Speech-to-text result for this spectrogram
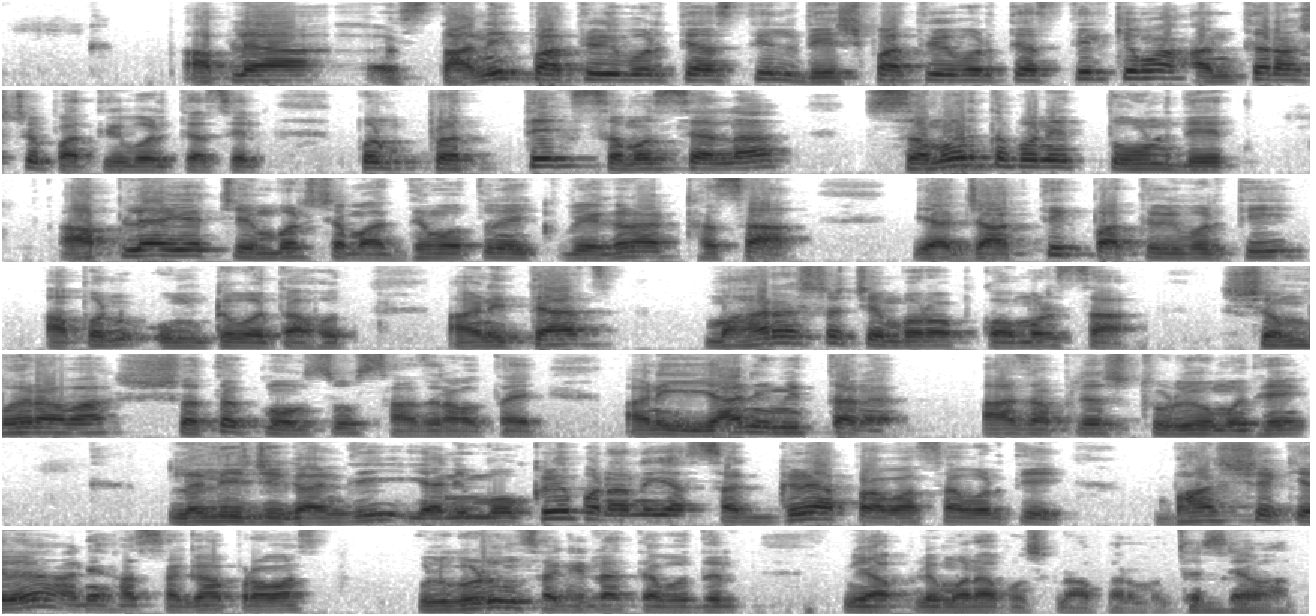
आपल्या स्थानिक पातळीवरती असतील देश पातळीवरती असतील किंवा आंतरराष्ट्रीय पातळीवरती असेल पण प्रत्येक समस्याला समर्थपणे तोंड देत आपल्या या चेंबरच्या माध्यमातून एक वेगळा ठसा या जागतिक पातळीवरती आपण उमटवत आहोत. आणि त्याच महाराष्ट्र चेंबर ऑफ कॉमर्सचा शंभरावा शतक महोत्सव साजरा होत आहे. आणि या निमित्तानं आज आपल्या स्टुडिओमध्ये ललितजी गांधी यांनी मोकळेपणाने या सगळ्या प्रवासावरती भाष्य केलं आणि हा सगळा प्रवास उलगडून सांगितला त्याबद्दल मी आपल्या मनापासून आभार मानतो. धन्यवाद.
